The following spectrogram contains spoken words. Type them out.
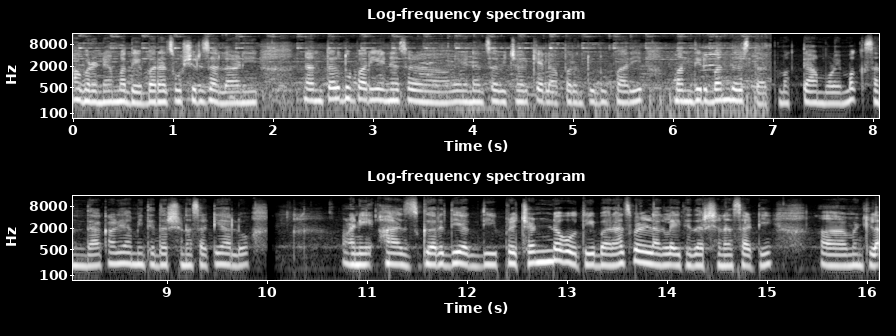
आवरण्यामध्ये बराच उशीर झाला आणि नंतर दुपारी येण्याचा येण्याचा विचार केला परंतु दुपारी मंदिर बंद असतात. मग त्यामुळे मग संध्याकाळी आम्ही इथे दर्शनासाठी आलो. आणि आज गर्दी अगदी प्रचंड होती. बराच वेळ लागला इथे दर्शनासाठी. म्हटलं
